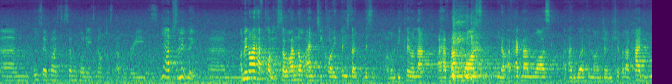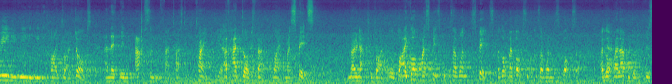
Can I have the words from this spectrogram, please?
Um, also applies to some collies, not just other breeds. Yeah, absolutely. Um, I mean, I have collies, so I'm not anti-collie. Please don't listen. I want to be clear on that. I have Malinois. you know, I've had Malinois. I've had a working line German Shepherd. I've had really, really, really high drive dogs, and they've been absolutely fantastic to train. Yeah. I've had dogs that, like my Spitz, no natural drive at all. But I got my Spitz because I wanted the Spitz. I got my Boxer because I wanted this Boxer. I got Yeah. my Labrador because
